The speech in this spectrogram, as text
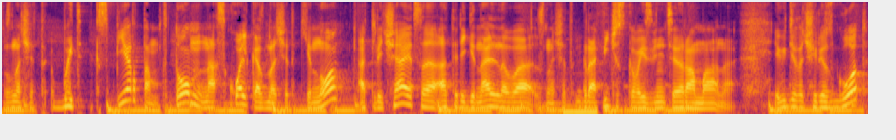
значит, быть экспертом в том, насколько, значит, кино отличается от оригинального, значит, графического, извините, романа. И где-то через год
